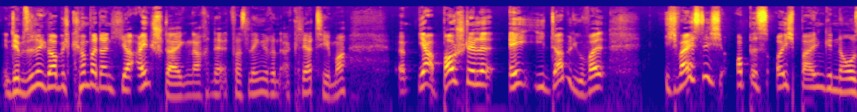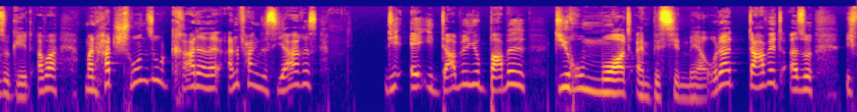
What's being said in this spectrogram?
in dem Sinne, glaube ich, können wir dann hier einsteigen nach einem etwas längeren Erklärthema. Ähm, ja, Baustelle AEW, weil ich weiß nicht, ob es euch beiden genauso geht, aber man hat schon so gerade seit Anfang des Jahres die AEW-Bubble, die rumort ein bisschen mehr, oder David? Also ich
